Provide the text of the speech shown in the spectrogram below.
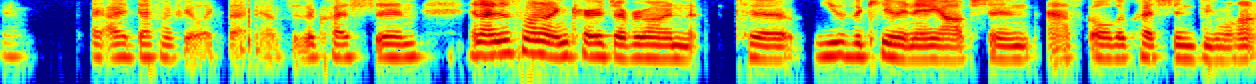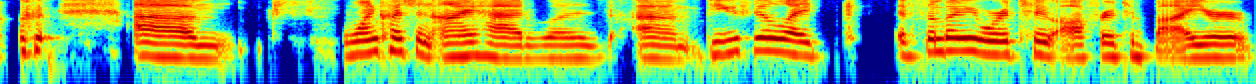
Yeah, I, I definitely feel like that answered the question. And I just want to encourage everyone to use the Q&A option, ask all the questions you want. um, one question I had was, um, do you feel like if somebody were to offer to buy your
